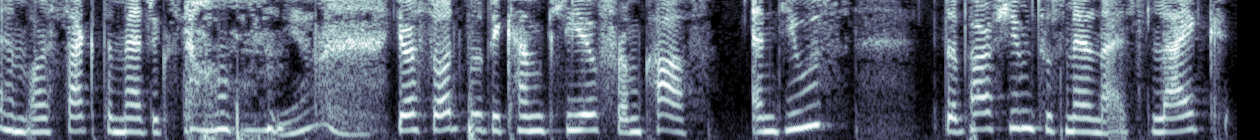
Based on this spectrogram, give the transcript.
um, or suck the magic stone. Yeah. Your throat will become clear from cough. And use the perfume to smell nice, like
